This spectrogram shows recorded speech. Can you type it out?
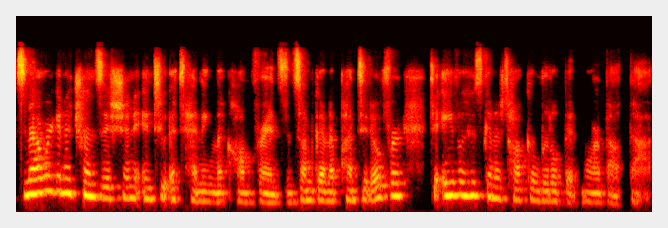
So now we're going to transition into attending the conference. And so I'm going to punt it over to Ava, who's going to talk a little bit more about that.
